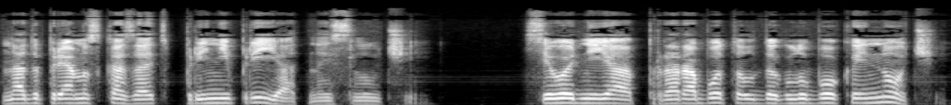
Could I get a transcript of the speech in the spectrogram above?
Надо прямо сказать, пренеприятный случай. Сегодня я проработал до глубокой ночи.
